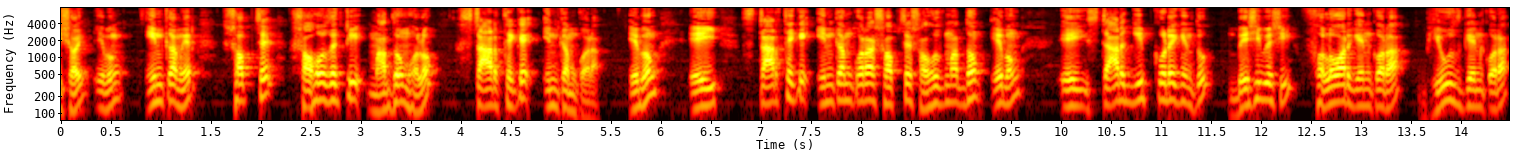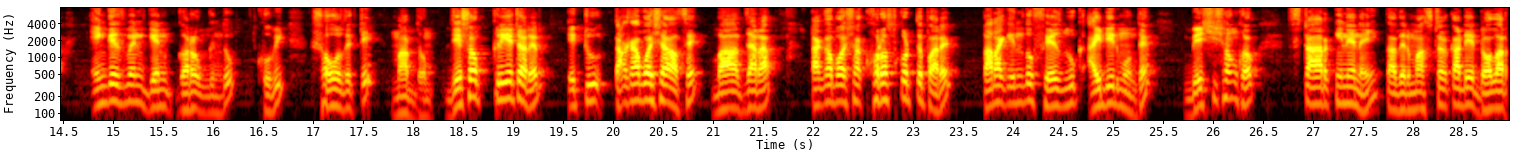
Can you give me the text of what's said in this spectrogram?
বিষয় এবং ইনকামের সবচেয়ে সহজ একটি মাধ্যম হলো স্টার থেকে ইনকাম করা এবং এই স্টার থেকে ইনকাম করা সবচেয়ে সহজ মাধ্যম এবং এই স্টার গিফট করে কিন্তু বেশি বেশি ফলোয়ার গেন করা ভিউজ গেন করা এঙ্গেজমেন্ট গেন করাও কিন্তু খুবই সহজ একটি মাধ্যম। যেসব ক্রিয়েটারের একটু টাকা পয়সা আছে বা যারা টাকা পয়সা খরচ করতে পারে, তারা কিন্তু ফেসবুক আইডির মধ্যে বেশি সংখ্যক স্টার কিনে নেয়। তাদের মাস্টার কার্ডে ডলার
